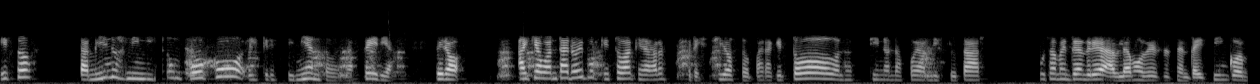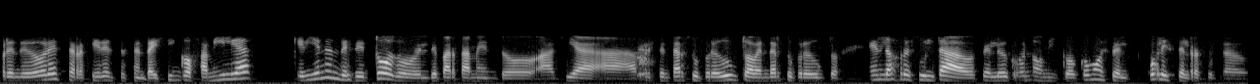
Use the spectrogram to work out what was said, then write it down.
eso también nos limitó un poco el crecimiento de la feria. Pero hay que aguantar hoy porque esto va a quedar precioso para que todos los vecinos lo puedan disfrutar. Justamente, Andrea, hablamos de 65 emprendedores, se refieren 65 familias que vienen desde todo el departamento aquí a, a presentar su producto, a vender su producto. En los resultados, en lo económico, ¿cómo es el, ¿cuál es el resultado?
